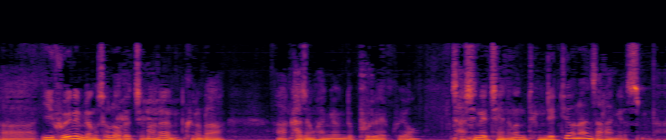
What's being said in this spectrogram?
아, 이후에는 명성을 얻었지만은 그러나 아, 가정 환경도 불우했고요. 자신의 재능은 굉장히 뛰어난 사람이었습니다.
